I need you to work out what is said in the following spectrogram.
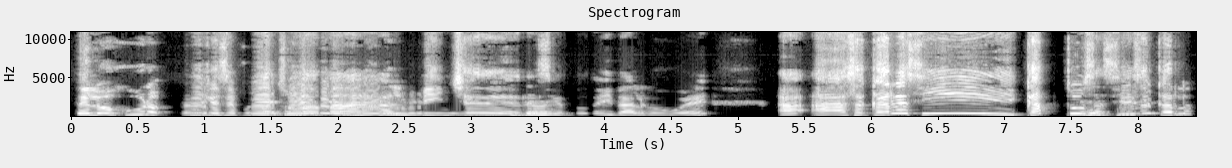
te lo juro, y que se fue con su mamá al pinche de- desierto de Hidalgo, güey, a, a sacar así cactus, así, sacarlo,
